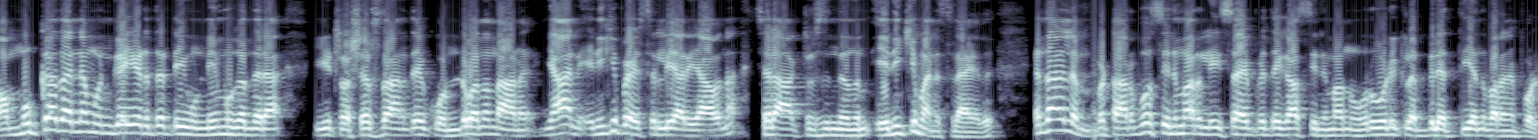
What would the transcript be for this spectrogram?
മമ്മൂക്ക തന്നെ മുൻകൈ എടുത്തിട്ട് ഈ ഉണ്ണി മുഖന്തിന് ഈ ട്രഷർ സ്ഥാനത്തേക്ക് കൊണ്ടുവന്നതാണ് ഞാൻ എനിക്ക് പേഴ്സണലി അറിയാവുന്ന ചില ആക്ടേഴ്സിൽ നിന്നും എനിക്ക് മനസ്സിലായത്. എന്തായാലും ഇപ്പൊ ടർബോ സിനിമ റിലീസായപ്പോഴത്തേക്ക് ആ സിനിമ നൂറ് കോടി ക്ലബിൽ എത്തി എന്ന് പറഞ്ഞപ്പോൾ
